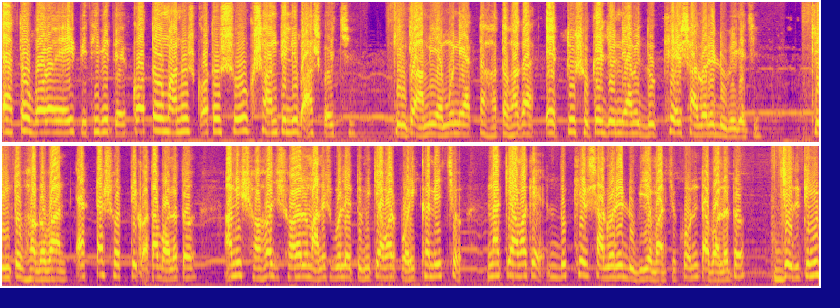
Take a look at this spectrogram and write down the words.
এত বড় এই পৃথিবীতে কত মানুষ কত সুখ শান্তি নিয়ে বাস করছে। কিন্তু আমি এমনই একটা হতভাগা, একটু সুখের জন্য আমি দুঃখের সাগরে ডুবে গেছি। কিন্তু ভগবান, একটা সত্যি কথা বলো তো, আমি সহজ, সরল মানুষ বলে তুমি কি আমার পরীক্ষা নিচ্ছ? নাকি আমাকে দুঃখের সাগরে ডুবিয়ে মারছো? কোনটা বলতো যদি তুমি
